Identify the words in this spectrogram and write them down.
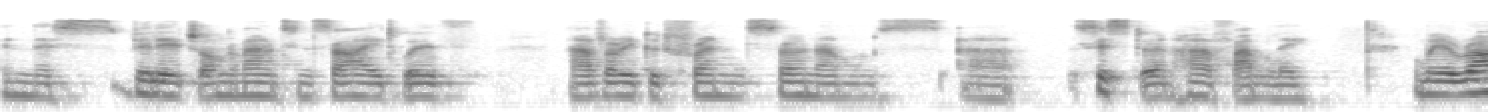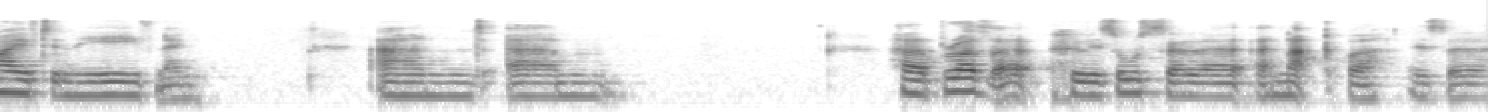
in this village on the mountainside with our very good friend Sonam's uh, sister and her family. And we arrived in the evening, and um, her brother, who is also a, a ngakpa, is a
